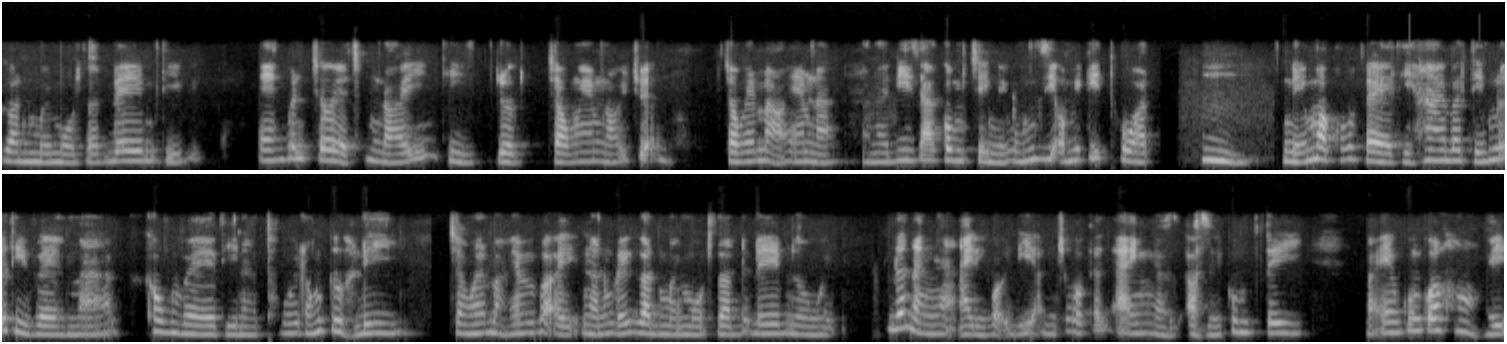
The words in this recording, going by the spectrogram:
gần 11 giờ đêm thì em vẫn chơi ở trong đấy. Thì được chồng em nói chuyện. Chồng em bảo em là, là đi ra công trình để uống rượu với kỹ thuật. Ừ. nếu mà có về thì hai ba tiếng nữa thì về mà không về thì là thôi đóng cửa đi. Chồng em bảo em vậy là lúc đấy gần 11 giờ đêm rồi. Rất là ngại để gọi điện cho các anh ở, ở dưới công ty. Và em cũng có hỏi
